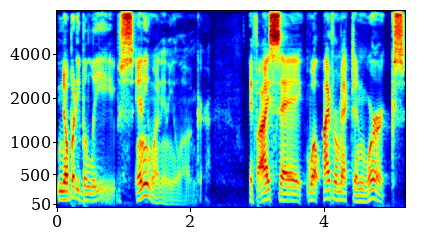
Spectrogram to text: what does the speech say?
Nobody believes anyone any longer. If I say, well, ivermectin works,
